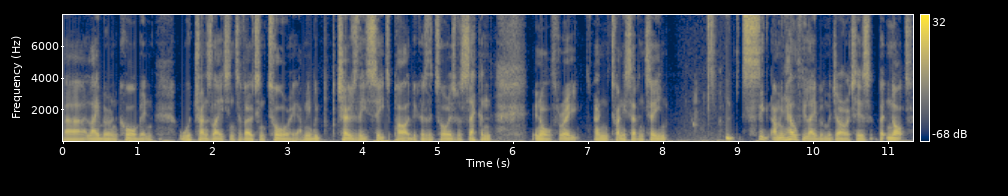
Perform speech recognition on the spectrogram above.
uh, Labour and Corbyn would translate into voting Tory. I mean, we chose these seats partly because the Tories were second in all three in 2017 I mean, healthy Labour majorities, but not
